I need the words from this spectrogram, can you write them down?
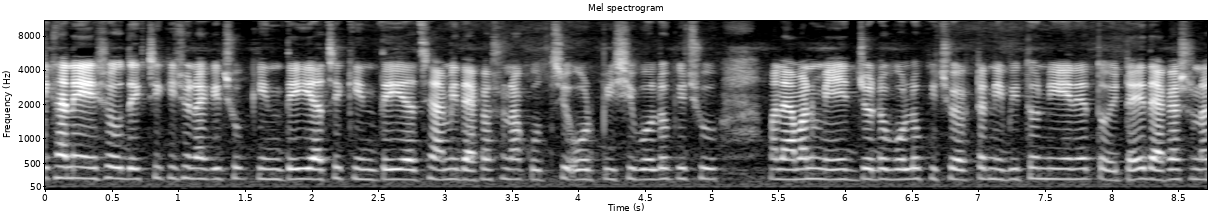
এখানে এসেও দেখছি কিছু না কিছু কিনতেই আছে কিনতেই আছে। আমি দেখাশোনা করছি, ওর পিসি বলল কিছু মানে আমার মেয়ের জন্য বলল কিছু একটা নিবিত নিয়ে নে। তো এটাই দেখাশোনা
